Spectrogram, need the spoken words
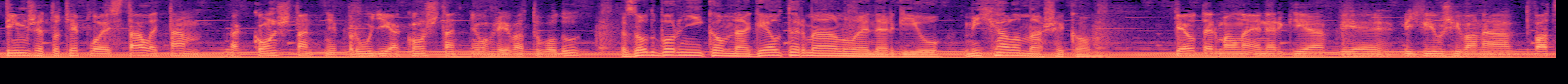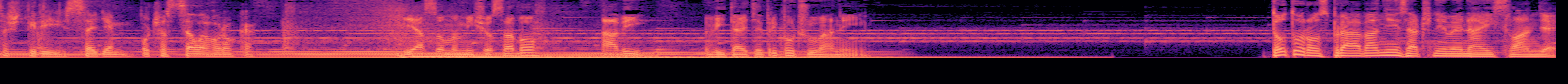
Tým, že to teplo je stále tam a konštantne prúdi a konštantne ohrieva tú vodu. S odborníkom na geotermálnu energiu Michalom Mašekom. Geotermálna energia vie byť využívaná 24-7 počas celého roka. Ja som Mišo Sabo a vy, vítajte pri počúvaní. Toto rozprávanie začneme na Islande,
